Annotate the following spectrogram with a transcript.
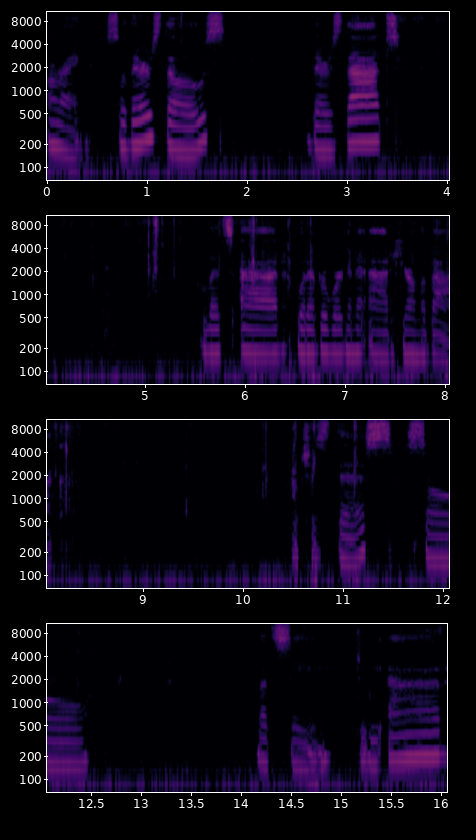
All right, so there's those. There's that. Let's add whatever we're gonna add here on the back, which is this. So let's see, do we add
